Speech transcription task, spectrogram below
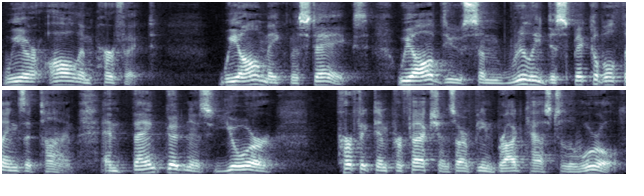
We are all imperfect. We all make mistakes. We all do some really despicable things at time. And thank goodness your perfect imperfections aren't being broadcast to the world.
